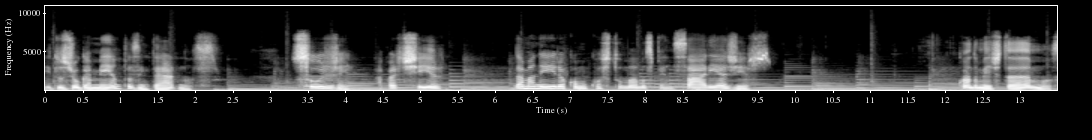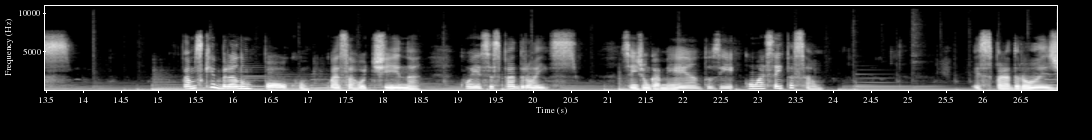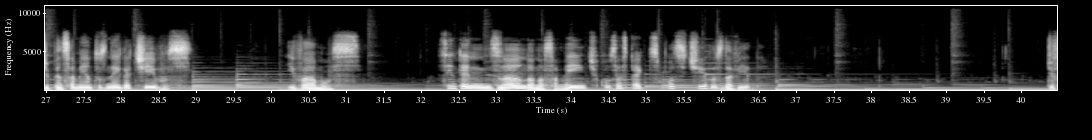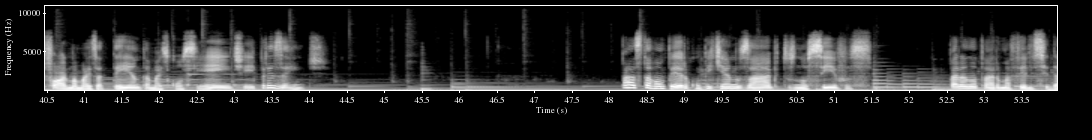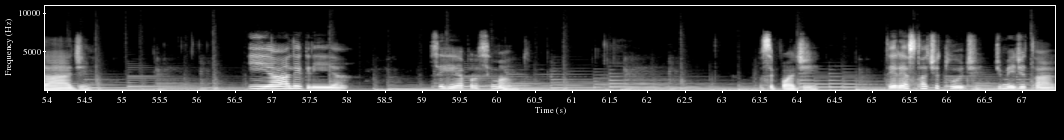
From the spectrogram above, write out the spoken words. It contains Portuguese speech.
e dos julgamentos internos surgem a partir da maneira como costumamos pensar e agir. Quando meditamos, vamos quebrando um pouco com essa rotina, com esses padrões, sem julgamentos e com aceitação. Esses padrões de pensamentos negativos e vamos sintonizando a nossa mente com os aspectos positivos da vida. De forma mais atenta, mais consciente e presente. Basta romper com pequenos hábitos nocivos para notar uma felicidade e a alegria se reaproximando. Você pode ter esta atitude de meditar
